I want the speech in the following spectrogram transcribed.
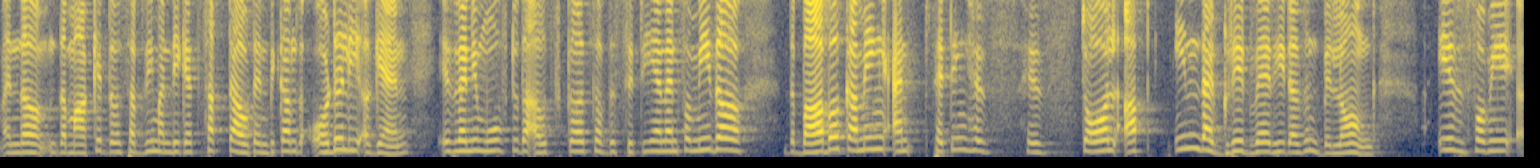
when the, the market, the sabzi mandi gets sucked out and becomes orderly again, is when you move to the outskirts of the city. And then for me, the, the barber coming and setting his, his stall up in that grid where he doesn't belong is for me, uh,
